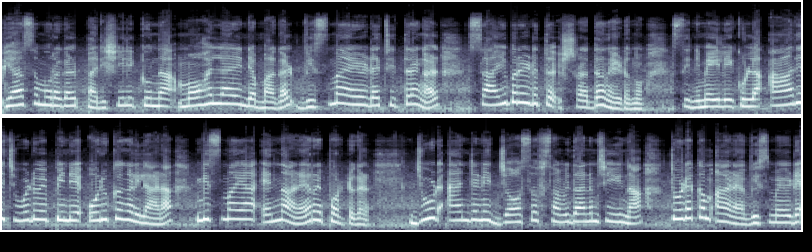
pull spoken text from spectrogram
അഭ്യാസമുറകൾ പരിശീലിക്കുന്ന മോഹൻലാലിന്റെ മകൾ വിസ്മയയുടെ ചിത്രങ്ങൾ സൈബർ എടുത്ത് ശ്രദ്ധ നേടുന്നു. സിനിമയിലേക്കുള്ള ആദ്യ ചുവടുവയ്പ്പിന്റെ ഒരുക്കങ്ങളിലാണ് വിസ്മയ എന്നാണ് റിപ്പോർട്ടുകൾ. ജൂഡ് ആന്റണി ജോസഫ് സംവിധാനം ചെയ്യുന്ന തുടക്കം ആണ് വിസ്മയുടെ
